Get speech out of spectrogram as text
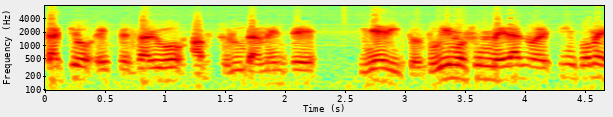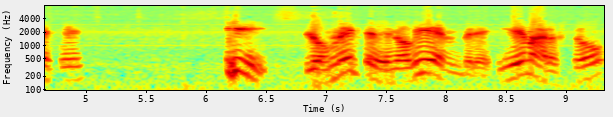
Cacho, esto es algo absolutamente inédito. Tuvimos un verano de cinco meses y los meses de noviembre y de marzo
